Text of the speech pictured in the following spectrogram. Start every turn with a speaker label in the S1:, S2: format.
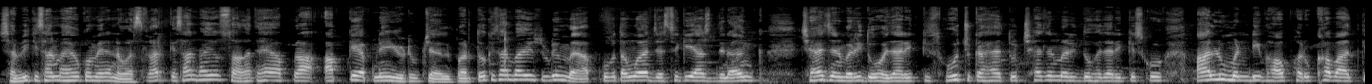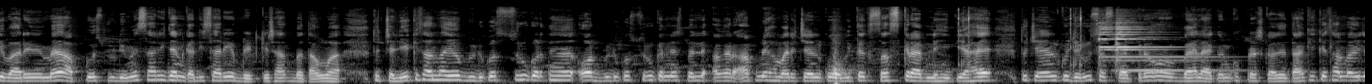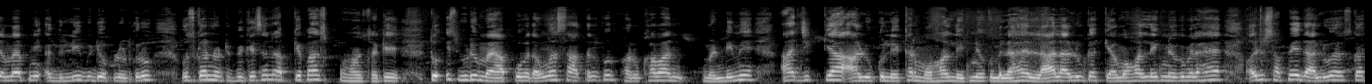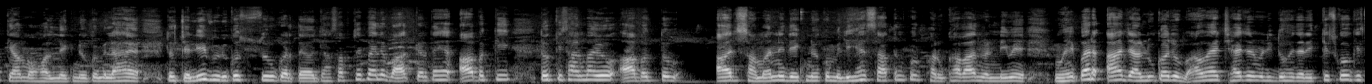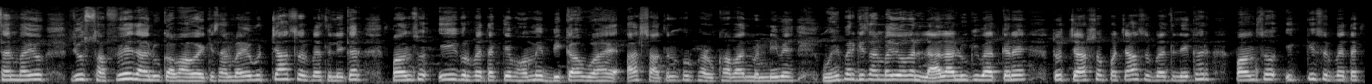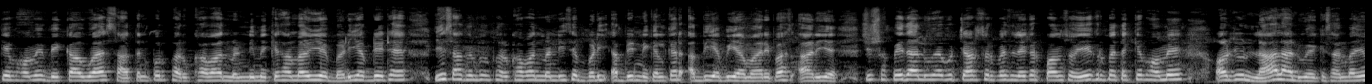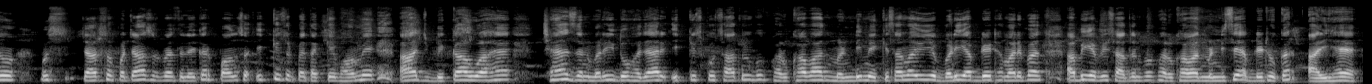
S1: सभी किसान भाइयों को मेरा नमस्कार। किसान भाइयों, स्वागत है आपका, आपके अपने यूट्यूब चैनल पर। तो किसान भाई इस वीडियो में मैं आपको बताऊँगा, जैसे कि आज दिनांक 6 जनवरी 2021 हो चुका है तो 6 जनवरी 2021 को आलू मंडी भाव फरुखाबाद के बारे में मैं आपको इस वीडियो में सारी जानकारी, सारी अपडेट के साथ बताऊँगा। तो चलिए किसान भाइयों, वीडियो को शुरू करते हैं और वीडियो को शुरू करने से पहले अगर आपने हमारे चैनल को अभी तक सब्सक्राइब नहीं किया है तो चैनल को ज़रूर सब्सक्राइब करें और बेल आइकन को प्रेस कर दें, ताकि किसान भाई जब मैं अपनी अगली वीडियो अपलोड करूँ, उसका नोटिफिकेशन नोटिफिकेशन आपके पास पहुँच सके। तो इस वीडियो में आपको बताऊँगा सातनपुर फरुखाबाद मंडी में आज क्या आलू को लेकर माहौल देखने को मिला है। लाल आलू का क्या माहौल देखने को मिला है और जो सफ़ेद आलू है उसका क्या माहौल देखने को मिला है। तो चलिए वीडियो को शुरू करते हैं। जहाँ सबसे पहले बात करते हैं आबक की। तो किसान भाइयों, आबक तो आज सामान्य देखने को मिली है सातनपुर फरुखाबाद मंडी में। वहीं पर आज आलू का जो भाव है छः जनवरी 2021 को किसान भाइयों, जो सफ़ेद आलू का भाव है, किसान भाइयों, वो चार सौ रुपये से लेकर पाँच सौ एक रुपये तक के भाव में बिका हुआ है आज सातनपुर फरुखाबाद मंडी में। वहीं पर किसान भाइयों, अगर लाल आलू की बात करें तो चार सौ पचास से लेकर पाँच सौ इक्कीस तक के भाव में बिका हुआ है सातनपुर फरुखाबाद मंडी में। किसान भाई ये बड़ी अपडेट है। ये सातनपुर फरुखाबाद मंडी से बड़ी अपडेट निकल कर अभी अभी हमारे पास आ रही है। जो सफ़ेद आलू है, वो चार चार सौ रुपये से लेकर पाँच सौ एक रुपये तक के भाव में और जो लाल आलू है, किसान भाइयों वो चार सौ पचास रुपये से लेकर पाँच सौ इक्कीस रुपये तक के भाव में आज बिका हुआ है। छः जनवरी दो हज़ार इक्कीस को सातनपुर फरुखाबाद मंडी में। किसान भाई ये बड़ी अपडेट हमारे पास अभी अभी सातनपुर फरुखाबाद मंडी से अपडेट होकर आई है।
